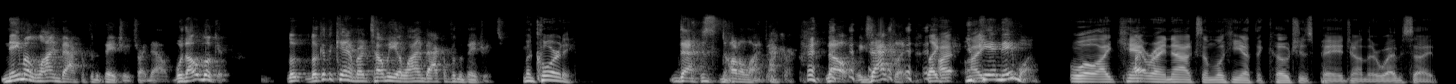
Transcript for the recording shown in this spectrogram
Name a linebacker for the Patriots right now without looking. Look, look at the camera. Tell me a linebacker for the Patriots. McCourty. That is not a linebacker. No, exactly. Like I- you can't name one. Well, I can't right now because I'm looking at the coaches page on their website.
